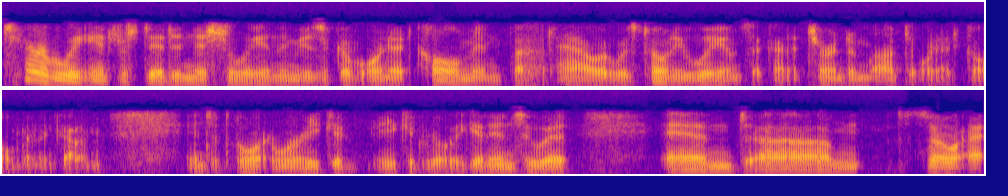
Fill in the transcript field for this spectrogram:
terribly interested initially in the music of Ornette Coleman, but how it was Tony Williams that kind of turned him on to Ornette Coleman and got him into the point where he could he could really get into it. And um, so I,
